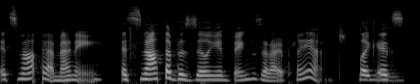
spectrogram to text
it's not that many. It's not the bazillion things that I planned. Like mm. it's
